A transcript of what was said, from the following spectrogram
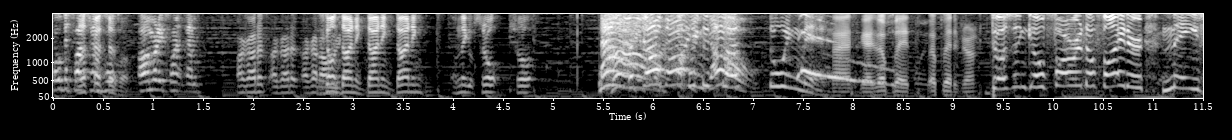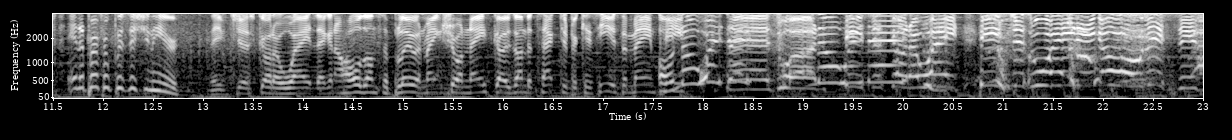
Hold the flank. Let's go I'm hold- server. Armory flank them. I got it, I got it, I got it. He's going it. dining, dining, dining. On the short, short. No! Let's go! What's this guy doing there? Nice, guys. Well played. Well played, everyone. Doesn't go far enough either. Nave in a perfect position here. They've just got to wait. They're going to hold on to blue and make sure Nath goes undetected because he is the main piece. Oh, no way, Nath! There's one. No way, He's just Nath! got to wait. He's just waiting. Oh, this is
